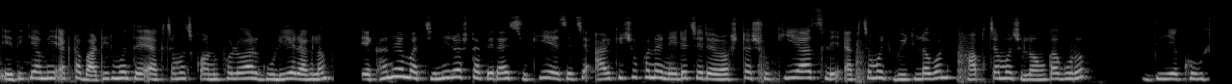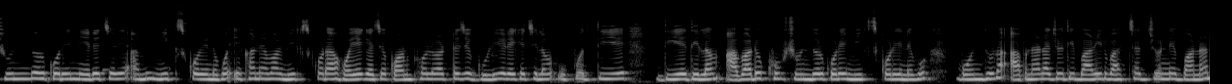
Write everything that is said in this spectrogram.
এদিকে আমি একটা বাটির মধ্যে এক চামচ কর্নফ্লাওয়ার গুলিয়ে রাখলাম। এখানে আমার চিনি রসটা প্রায় শুকিয়ে এসেছে। আর কিছুক্ষণে নেড়ে চেড়ে রসটা শুকিয়ে আসলে এক চামচ বিট লবণ, হাফ চামচ লঙ্কা গুঁড়ো দিয়ে খুব সুন্দর করে নেড়ে চেড়ে আমি মিক্স করে নেব। এখানে আমার মিক্স করা হয়ে গেছে। কর্নফ্লাওয়ারটা যে গুলিয়ে রেখেছিলাম, উপর দিয়ে দিয়ে দিলাম। আবারও খুব সুন্দর করে মিক্স করে নেব। বন্ধুরা, আপনারা যদি বাড়ির বাচ্চার জন্য বানান,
